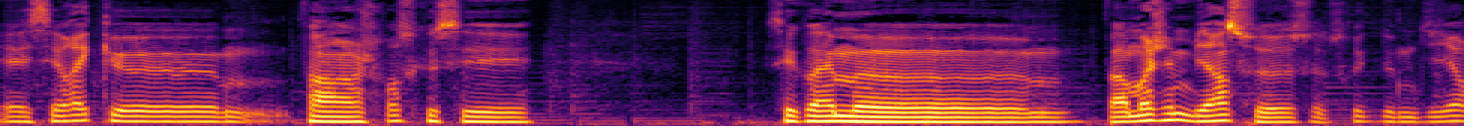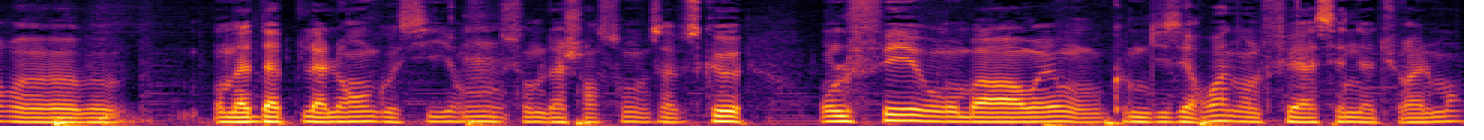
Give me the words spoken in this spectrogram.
Et c'est vrai que, enfin, je pense que c'est, c'est quand même, euh, enfin, moi j'aime bien ce, ce truc de me dire, on adapte la langue aussi en Mm. fonction de la chanson, ça, parce que on le fait, on, bah ouais, on- comme disait Juan, on le fait assez naturellement.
